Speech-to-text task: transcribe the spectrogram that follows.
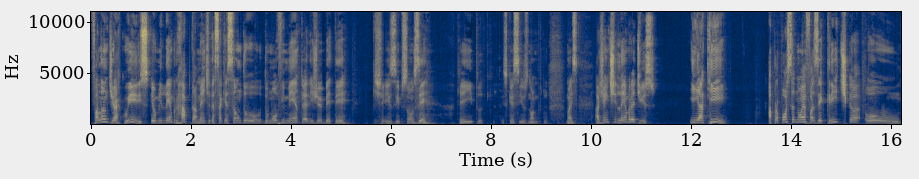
falando de arco-íris, eu me lembro rapidamente dessa questão do, do movimento LGBT XYZ. QI, esqueci os nomes. Mas a gente lembra disso. E aqui, a proposta não é fazer crítica ou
